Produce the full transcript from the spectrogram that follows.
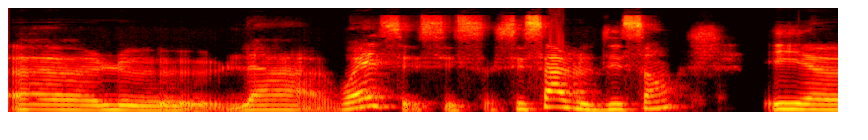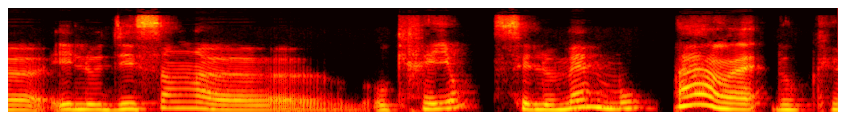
euh, le, la, ouais, c'est ça le dessin. Et, et le dessin au crayon, c'est le même mot. Ah ouais. Donc,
